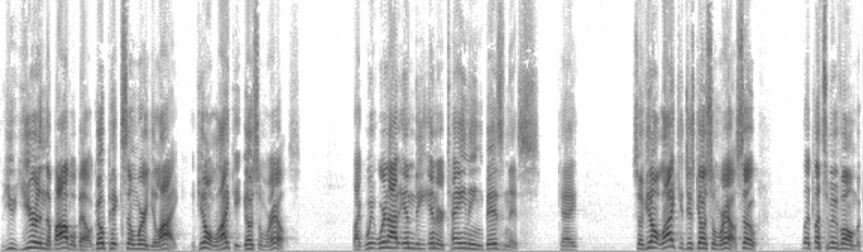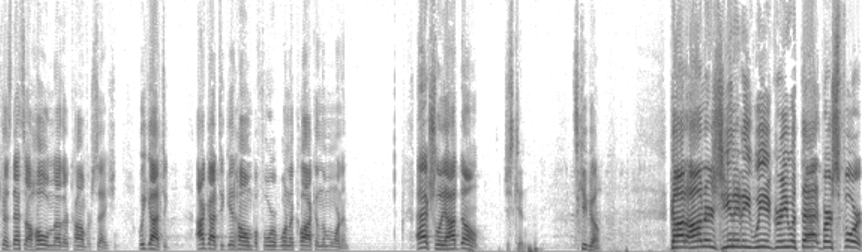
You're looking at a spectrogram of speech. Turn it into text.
You, you're in the Bible Belt. Go pick somewhere you like. If you don't like it, go somewhere else. Like, we, we're not in the entertaining business, okay? So if you don't like it, just go somewhere else. So let, us move on because that's a whole nother conversation. We got to, I got to get home before 1 o'clock in the morning. Actually, I don't. Just kidding. Let's keep going. God honors unity. We agree with that. Verse 4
